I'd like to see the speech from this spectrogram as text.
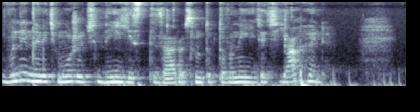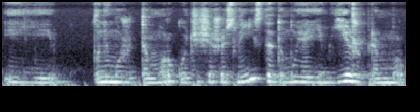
Вони навіть можуть не їсти зараз. Ну, тобто вони їдять ягель, і вони можуть там морку чи ще щось не їсти, тому я їм їжу, прям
